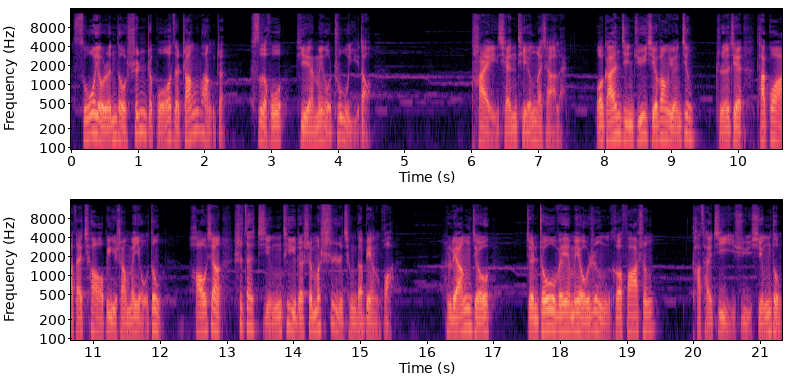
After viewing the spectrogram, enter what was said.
所有人都伸着脖子张望着，似乎也没有注意到。太前停了下来，我赶紧举起望远镜，只见他挂在峭壁上没有动，好像是在警惕着什么事情的变化。良久，见周围没有任何发生，他才继续行动。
